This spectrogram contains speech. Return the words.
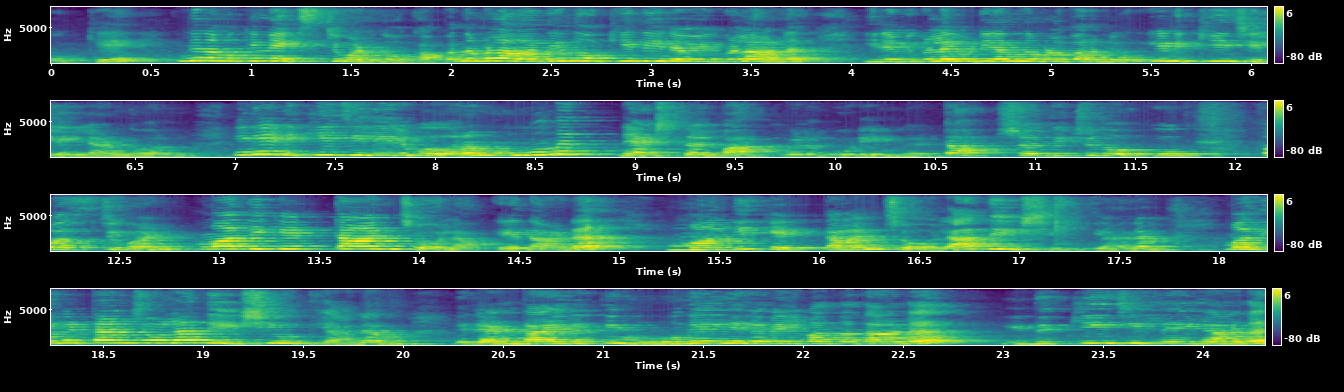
ഓക്കെ ഇനി നമുക്ക് നെക്സ്റ്റ് വൺ നോക്കാം. അപ്പൊ നമ്മൾ ആദ്യം നോക്കിയത് ഇരവികളാണ്. ഇരവികൾ എവിടെയാണെന്ന് നമ്മൾ പറഞ്ഞു? ഇടുക്കി ജില്ലയിലാണെന്ന് പറഞ്ഞു. ഇനി ഇടുക്കി ജില്ലയിൽ വേറെ മൂന്ന് നാഷണൽ പാർക്കുകൾ കൂടി ഉണ്ട് കേട്ടോ ശ്രദ്ധിച്ചു നോക്കൂ. ഫസ്റ്റ് വൺ മതികെട്ടാൻ ചോല ഏതാണ്? മതികെട്ടാൻ ചോല ദേശീയോദ്യാനം മതികെട്ടാൻ ചോല ദേശീയോദ്യാനം രണ്ടായിരത്തി മൂന്നിൽ നിലവിൽ വന്നതാണ്. ഇടുക്കി ജില്ലയിലാണ്.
